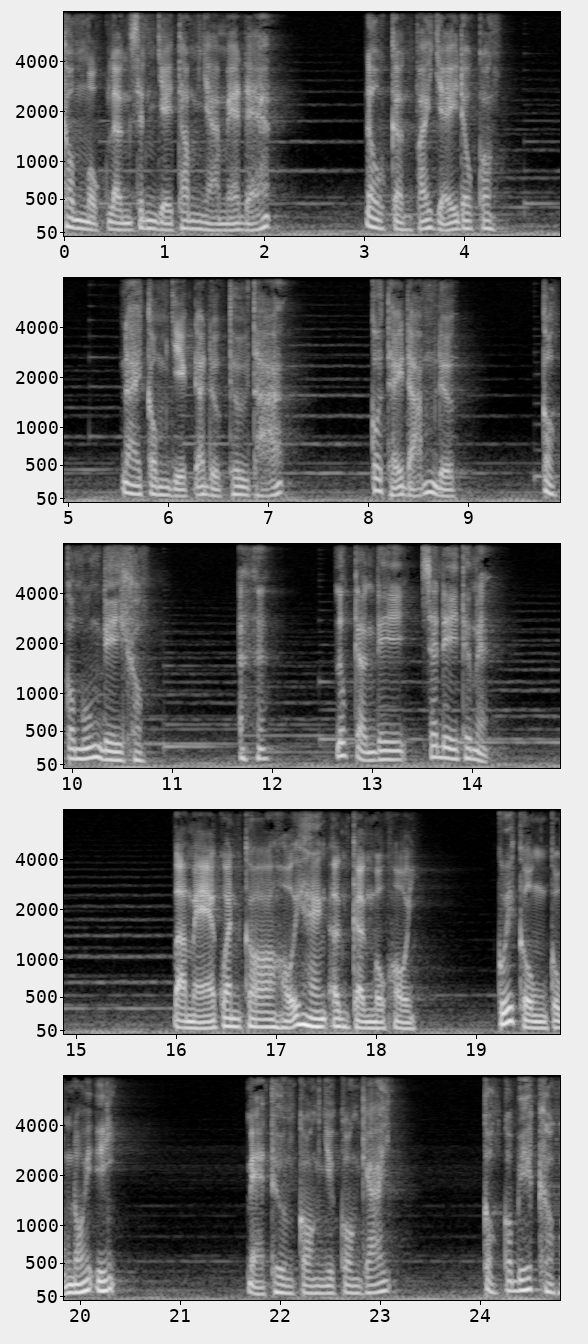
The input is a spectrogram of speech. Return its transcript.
Không một lần xin về thăm nhà mẹ đẻ. Đâu cần phải vậy đâu con. Nay công việc đã được thư thả. Có thể đảm được. Con có muốn đi không? Lúc cần đi sẽ đi thưa mẹ. Bà mẹ quanh co hỏi han ân cần một hồi. Cuối cùng cũng nói ý. Mẹ thương con như con gái. Con có biết không?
